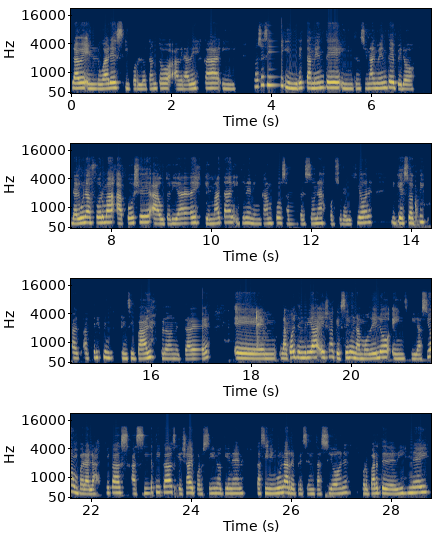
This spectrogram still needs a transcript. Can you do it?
grabe en lugares y por lo tanto agradezca y no sé si indirectamente, intencionalmente, pero de alguna forma apoye a autoridades que matan y tienen en campos a personas por su religión y que su actriz, actriz principal, perdón, me trabé, em, la cual tendría ella que ser una modelo e inspiración para las chicas asiáticas que ya de por sí no tienen casi ninguna representación por parte de Disney,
